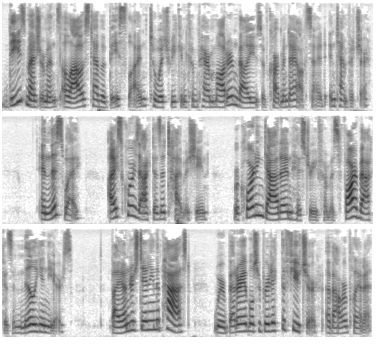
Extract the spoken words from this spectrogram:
These measurements allow us to have a baseline to which we can compare modern values of carbon dioxide and temperature. In this way, ice cores act as a time machine, recording data and history from as far back as a million years. By understanding the past, we're better able to predict the future of our planet.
